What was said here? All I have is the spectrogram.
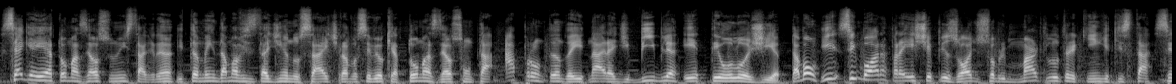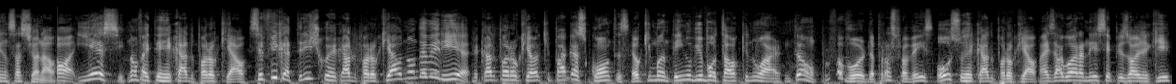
segue aí a Thomas Nelson no Instagram e também dá uma visitadinha no site para você ver o que a Thomas Nelson tá aprontando aí na área de Bíblia e teologia, tá bom? E simbora para este episódio sobre Martin Luther King que está sensacional. Ó, e esse não vai ter recado paroquial. Você fica triste com o recado paroquial? Não deveria. O recado paroquial é que paga as contas, é o que mantém o Bibotalk no ar. Então, por favor, da próxima vez, ouça o recado paroquial. Mas agora, nesse episódio aqui,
